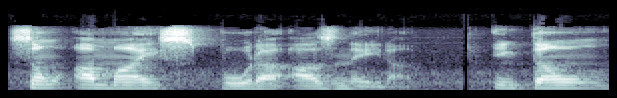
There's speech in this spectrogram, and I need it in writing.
são a mais pura asneira. Então,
